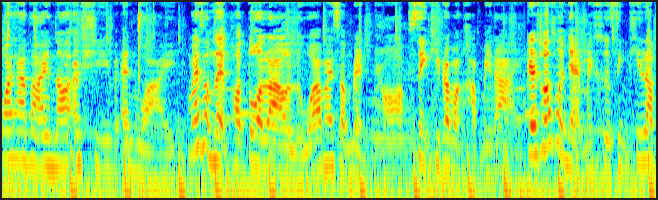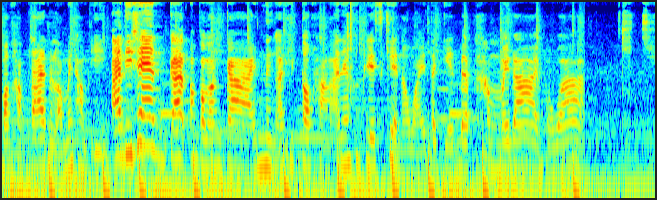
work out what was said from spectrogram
What have I not achieved and why ไม่สำเร็จเพราะตัวเราหรือว่าไม่สำเร็จเพราะสิ่งที่เราบังคับไม่ได้เกรซว่าส่วนใหญ่มันคือสิ่งที่เราบังคับได้แต่เราไม่ทำเองอาทิเช่น การออกกำลังกายหนึ่งอาทิตย์ต่อครั้ง อันนี้คือเกรซเขียนเอาไว้แต่เกรซแบบทำไม่ได้ เพราะว่าขี้เกียจ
